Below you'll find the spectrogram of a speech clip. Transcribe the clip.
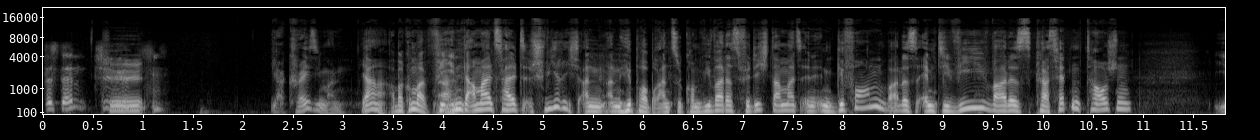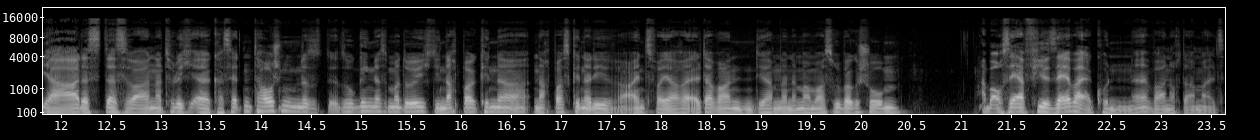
Bis dann. Tschüss. Ja, crazy, Mann. Ja, aber guck mal, für ihn damals halt schwierig an, an Hip-Hop ranzukommen. Wie war das für dich damals in, in Gifhorn? War das MTV? War das Kassettentauschen? Ja, das, das war natürlich äh, Kassettentauschen, das, so ging das immer durch. Die Nachbarkinder, Nachbarskinder, die ein, zwei Jahre älter waren, die haben dann immer was rübergeschoben. Aber auch sehr viel selber erkunden, ne, war noch damals.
